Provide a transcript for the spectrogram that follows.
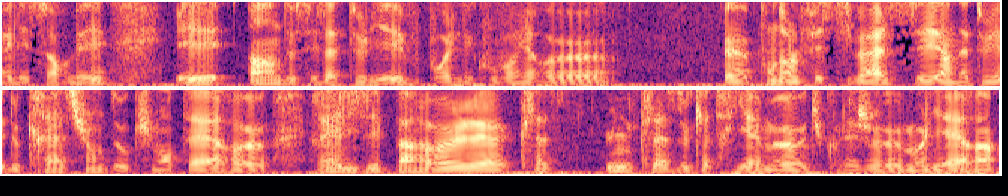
et les Sorbets. Et un de ces ateliers, vous pourrez le découvrir pendant le festival, c'est un atelier de création documentaire réalisé par une classe de quatrième euh, du collège euh, Molière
